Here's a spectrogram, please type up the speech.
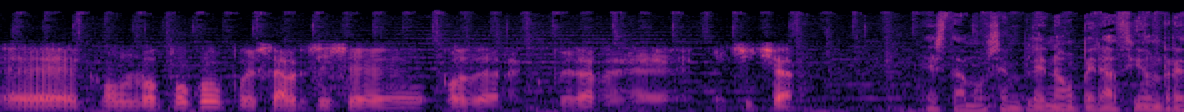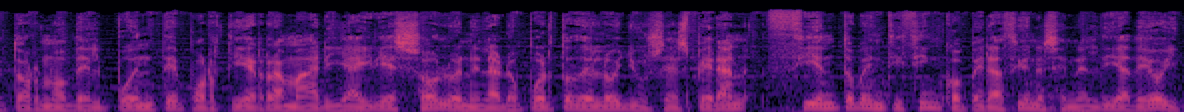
eh, con lo poco, pues a ver si se puede recuperar eh, el chicharro. Estamos en plena operación retorno del puente por tierra, mar y aire. Solo en el aeropuerto de Loyus se esperan 125 operaciones en el día de hoy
